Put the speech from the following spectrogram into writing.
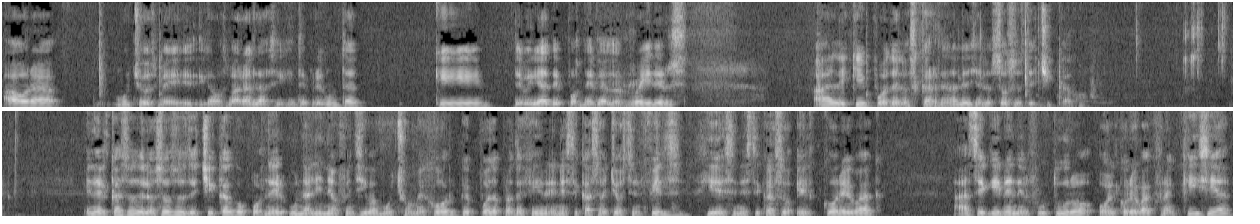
Ahora muchos me digamos me harán la siguiente pregunta que debería de ponerle a los Raiders al equipo de los Cardenales y a los Osos de Chicago. En el caso de los Osos de Chicago, poner una línea ofensiva mucho mejor que pueda proteger en este caso a Justin Fields, si es en este caso el coreback a seguir en el futuro o el coreback franquicia.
